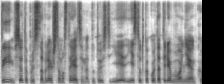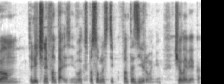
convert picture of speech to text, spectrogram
ты все это представляешь самостоятельно. То, то есть есть тут какое-то требование к личной фантазии, вот, к способности к фантазированию человека.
